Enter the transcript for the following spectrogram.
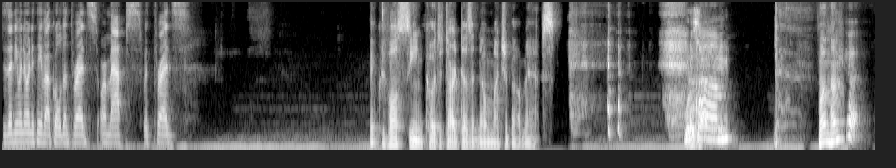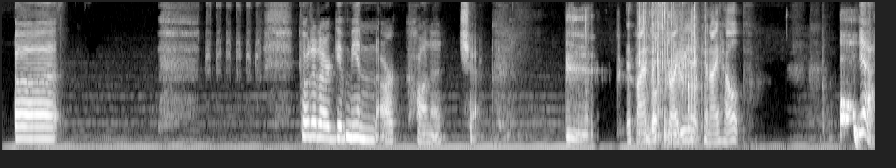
Does anyone know anything about golden threads or maps with threads? I think we've all seen Kotatar doesn't know much about maps. What does that Um, mean? What, Mom? Uh, Kotatar, give me an Arcana check. If I'm describing it, can I help? Oh, Yeah,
